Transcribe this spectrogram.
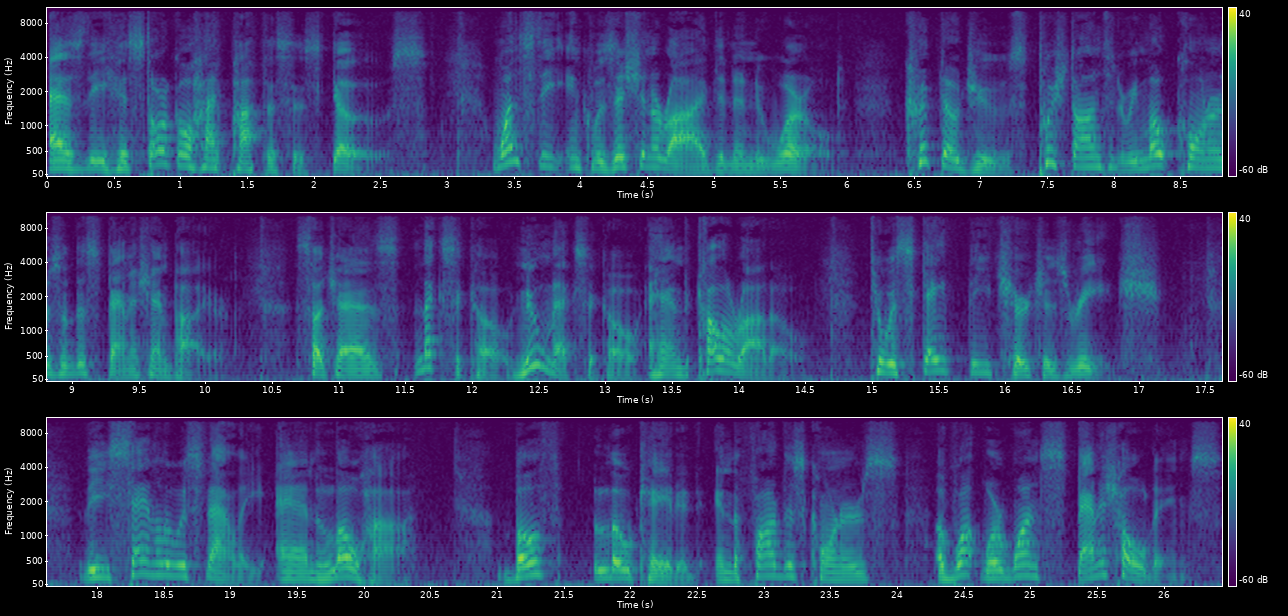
As the historical hypothesis goes, once the Inquisition arrived in the New World, crypto Jews pushed on to the remote corners of the Spanish Empire, such as Mexico, New Mexico, and Colorado, to escape the church's reach. The San Luis Valley and Loja, both located in the farthest corners of what were once Spanish holdings,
